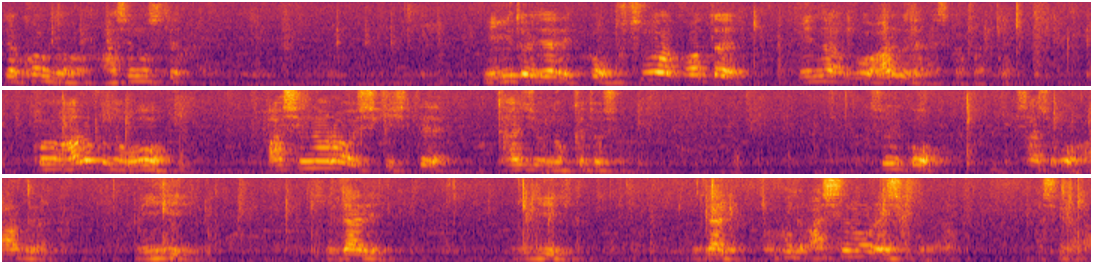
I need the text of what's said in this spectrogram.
じゃあ今度足のステップ右と左。こう普通はこうやってみんなこう歩くじゃないですかこうやって。この歩くのを足の裏を意識して体重を乗っけてほしい普通にこう最初こう歩くじゃない。右左。右。左。ここで足の裏意識するよ。足の裏。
